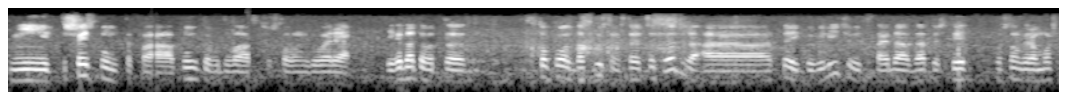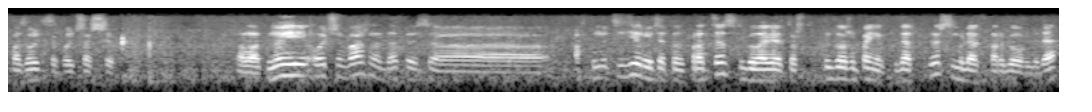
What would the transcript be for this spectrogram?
не 6 пунктов, а пунктов 20, условно говоря. И когда ты вот э, стоп-лосс, допустим, остается тот же, а тейк увеличивается, тогда, да, то есть ты, условно говоря, можешь позволить себе больше ошибок. Вот. Ну и очень важно, да, то есть э, автоматизировать этот процесс в голове, то, что ты должен понять, когда ты делаешь симуляцию торговли, да,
